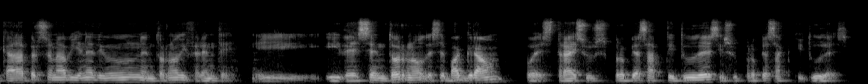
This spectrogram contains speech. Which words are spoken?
cada persona viene de un entorno diferente y, de ese entorno, de ese background, pues trae sus propias aptitudes y sus propias actitudes.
